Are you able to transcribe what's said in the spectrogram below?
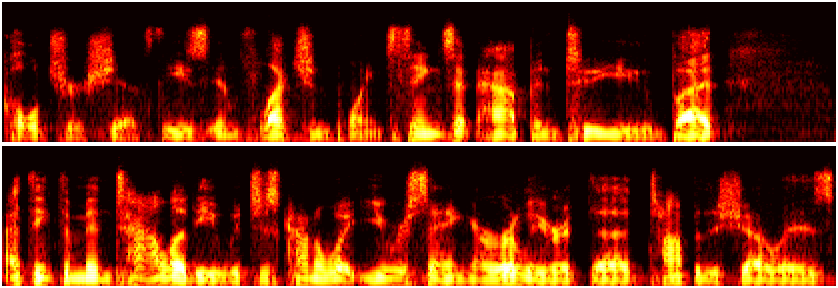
culture shifts, these inflection points, things that happen to you. But I think the mentality, which is kind of what you were saying earlier at the top of the show, is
